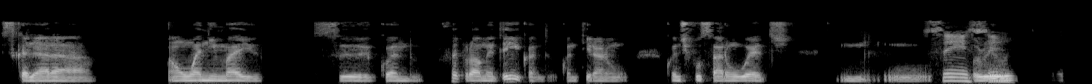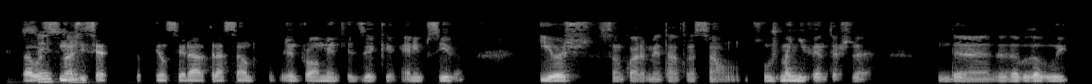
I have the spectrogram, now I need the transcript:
Se calhar há, há um ano e meio, se, quando, foi provavelmente aí, quando, quando tiraram, quando expulsaram o Edge, o, sim, o sim. sim. Se nós disséssemos ser a atração, a gente provavelmente ia dizer que era impossível. E hoje são claramente a atração, são os main eventers da, da, da WWE.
